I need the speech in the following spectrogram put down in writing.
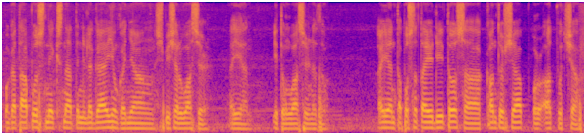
Pagkatapos next natin ilagay yung kanyang special washer. Ayan, itong washer na to. Ayan, tapos na tayo dito sa counter shaft or output shaft.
